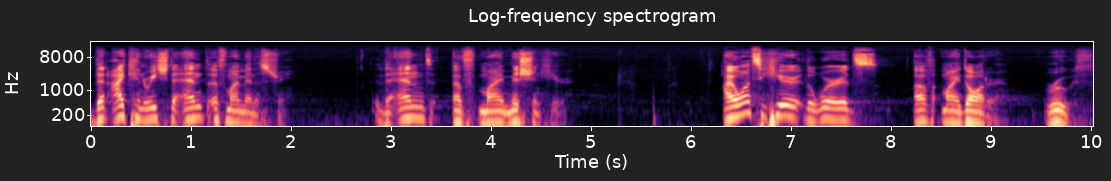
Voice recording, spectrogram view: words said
that I can reach the end of my ministry, the end of my mission here. I want to hear the words of my daughter, Ruth,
